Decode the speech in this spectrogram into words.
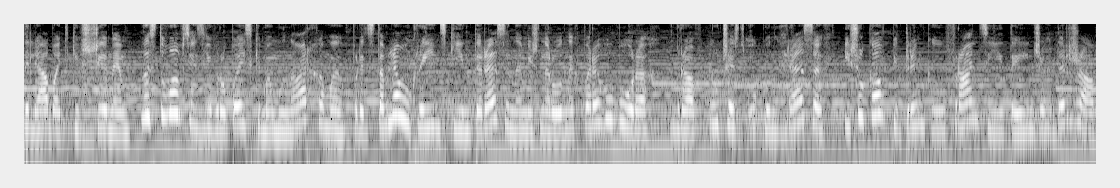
для батьківщини. Листувався з європейськими монархами, представляв українські інтереси на міжнародних переговорах, брав участь у конгресах і шукав підтримки у Франції та інших держав.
